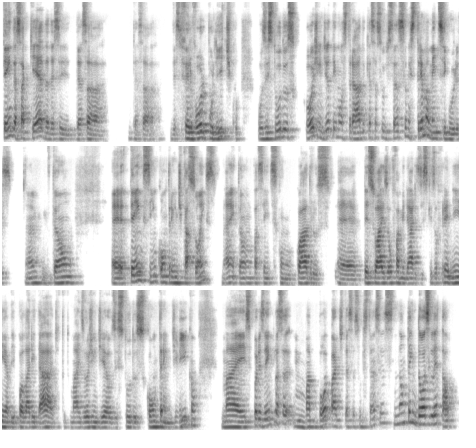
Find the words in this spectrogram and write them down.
tendo essa queda desse, dessa, dessa, desse fervor político, os estudos hoje em dia têm mostrado que essas substâncias são extremamente seguras. Né? Então, é, tem sim contraindicações, né? Então, pacientes com quadros é, pessoais ou familiares de esquizofrenia, bipolaridade, tudo mais, hoje em dia os estudos contraindicam, mas, por exemplo, essa, uma boa parte dessas substâncias não tem dose letal.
